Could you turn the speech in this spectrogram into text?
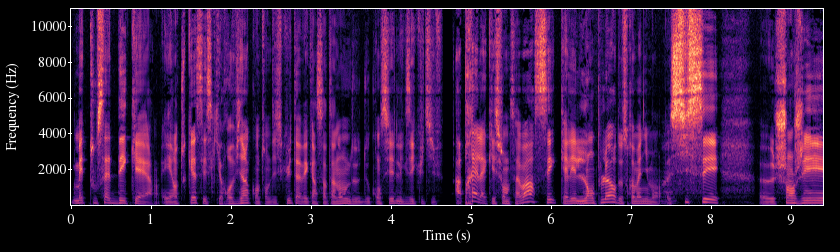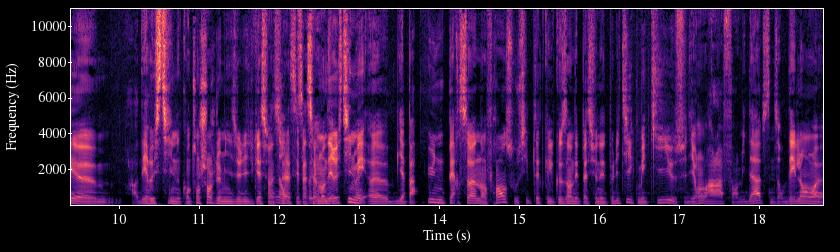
mettre tout ça d'équerre. Et en tout cas, c'est ce qui revient quand on discute avec un certain nombre de, conseillers de l'exécutif. Après, la question de savoir, c'est quelle est l'ampleur de ce remaniement. Si c'est changer euh, des rustines, quand on change de ministre de l'Éducation nationale, c'est pas, seulement des rustines, mais il n'y a pas une personne en France, ou si peut-être quelques-uns des passionnés de politique, mais qui se diront, ah formidable, c'est une sorte d'élan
